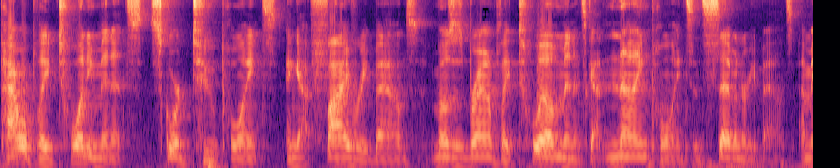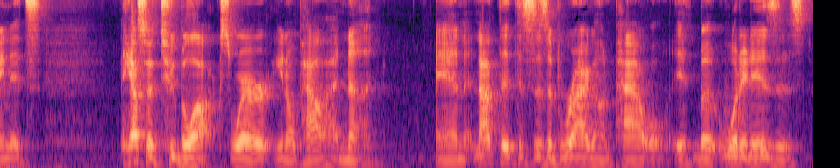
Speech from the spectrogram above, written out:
Powell played 20 minutes, scored two points, and got five rebounds. Moses Brown played 12 minutes, got nine points and seven rebounds. I mean, it's he also had two blocks where you know Powell had none. And not that this is a brag on Powell, it, but what it is is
